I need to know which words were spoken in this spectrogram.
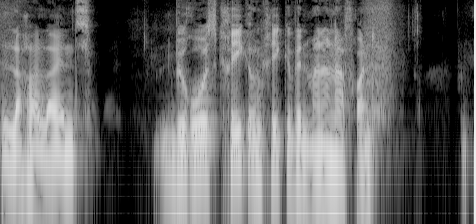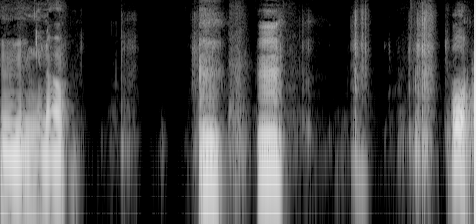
Lacherlines. Büro ist Krieg und Krieg gewinnt man an der Front. Hm, genau. Hm. Oh.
